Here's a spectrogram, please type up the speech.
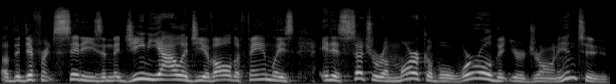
of the different cities and the genealogy of all the families. It is such a remarkable world that you're drawn into.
